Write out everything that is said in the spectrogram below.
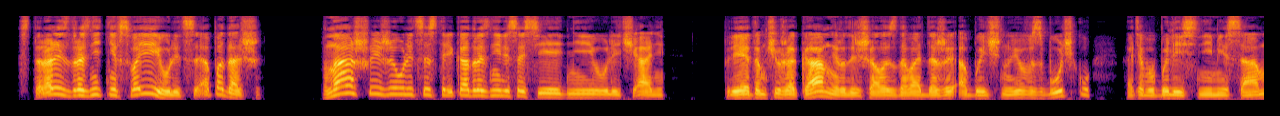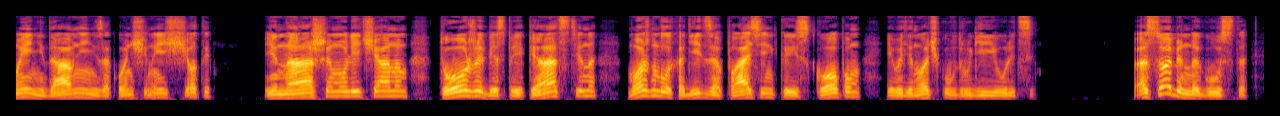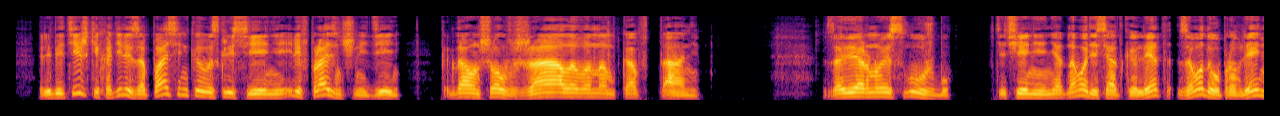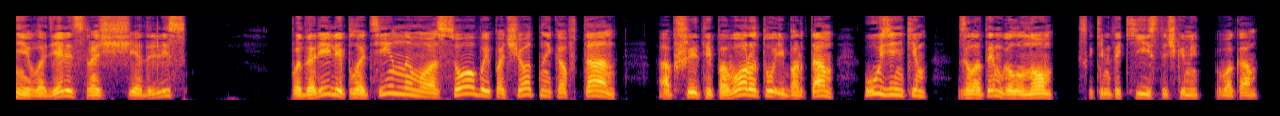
Старались дразнить не в своей улице, а подальше. В нашей же улице старика дразнили соседние уличане. При этом чужакам не разрешалось давать даже обычную взбучку, хотя бы были с ними самые недавние незаконченные счеты. И нашим уличанам тоже беспрепятственно можно было ходить за пасенькой и скопом и в одиночку в другие улицы. Особенно густо ребятишки ходили за пасенькой в воскресенье или в праздничный день, когда он шел в жалованном кафтане. За верную службу в течение не одного десятка лет завода управления и владелец расщедрились, подарили плотинному особый почетный кафтан, обшитый по вороту и бортам узеньким золотым галуном с какими-то кисточками по бокам.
